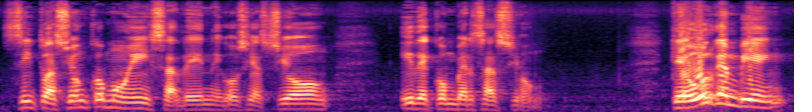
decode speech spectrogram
situación como esa de negociación y de conversación, que hurguen bien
